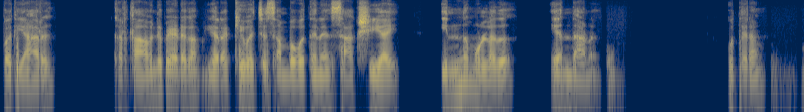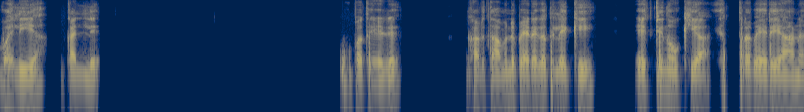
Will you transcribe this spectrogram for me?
മുപ്പത്തിയാറ്. കർത്താവിന്റെ പേടകം ഇറക്കി വെച്ച സംഭവത്തിന് സാക്ഷിയായി ഇന്നുമുള്ളത് എന്താണ്? ഉത്തരം വലിയ കല്ല്. മുപ്പത്തേഴ് കർത്താവിന്റെ പേടകത്തിലേക്ക് എത്തി നോക്കിയ എത്ര പേരെയാണ്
